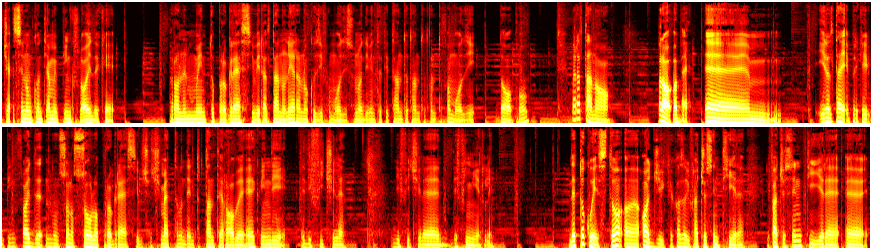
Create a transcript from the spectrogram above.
cioè, se non contiamo i Pink Floyd, che però nel momento progressive in realtà non erano così famosi, sono diventati tanto tanto tanto famosi dopo. Ma in realtà no. Però vabbè, ehm, in realtà è perché i Pink Floyd non sono solo progressive, cioè ci mettono dentro tante robe e quindi è difficile, è difficile definirli. Detto questo, eh, oggi che cosa vi faccio sentire? Vi faccio sentire eh,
